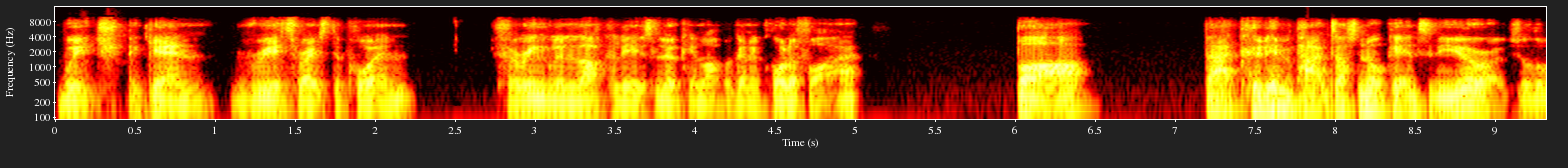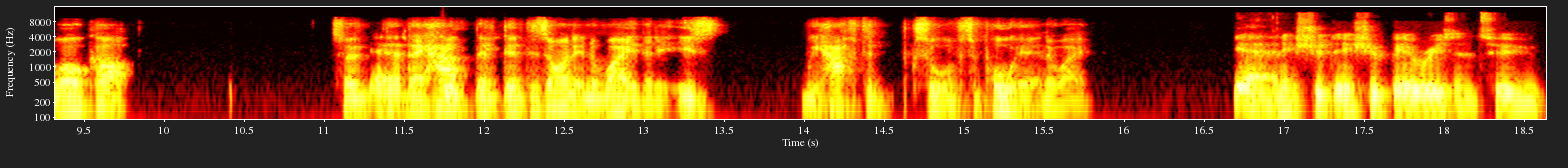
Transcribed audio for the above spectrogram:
which again reiterates the point. For England, luckily, it's looking like we're going to qualify, but that could impact us not getting to the Euros or the World Cup. So yeah, they have they've, they've designed it in a way that it is we have to sort of support it in a way. Yeah, and it should it should be a reason to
